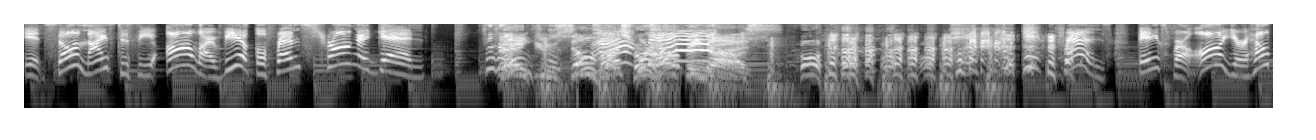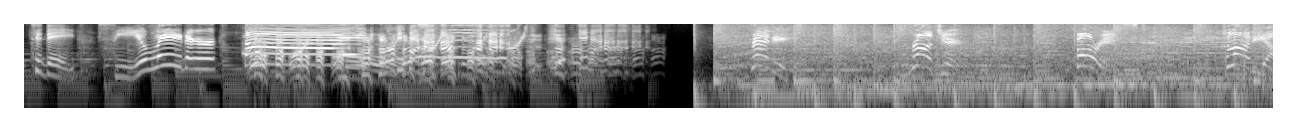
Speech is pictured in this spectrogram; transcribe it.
it's so nice to see all our vehicle friends strong again. Thank you so much for helping us! Friends, thanks for all your help today. See you later. Bye. Ready! Roger! Forrest! Cloudia!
